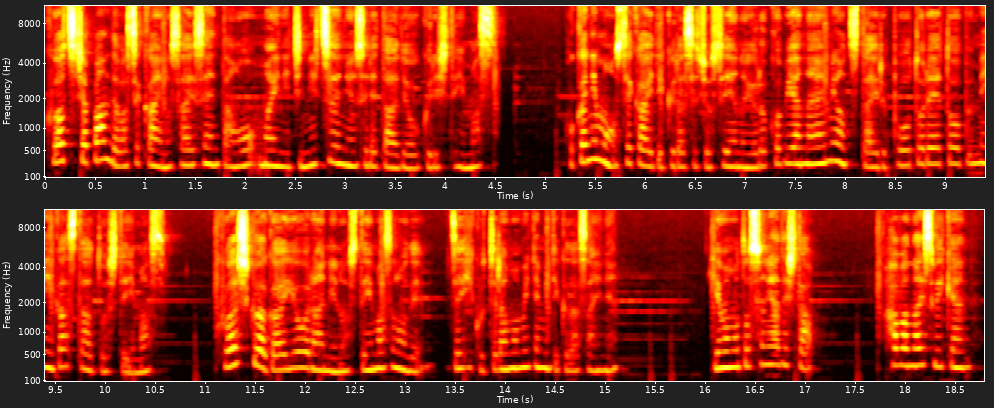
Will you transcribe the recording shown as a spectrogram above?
クワッツジャパンでは世界の最先端を毎日2通ニュースレターでお送りしています。他にも世界で暮らす女性の喜びや悩みを伝えるポートレートオブミーがスタートしています。詳しくは概要欄に載せていますので、ぜひこちらも見てみてくださいね。山本ソニアでした。Have a nice weekend!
